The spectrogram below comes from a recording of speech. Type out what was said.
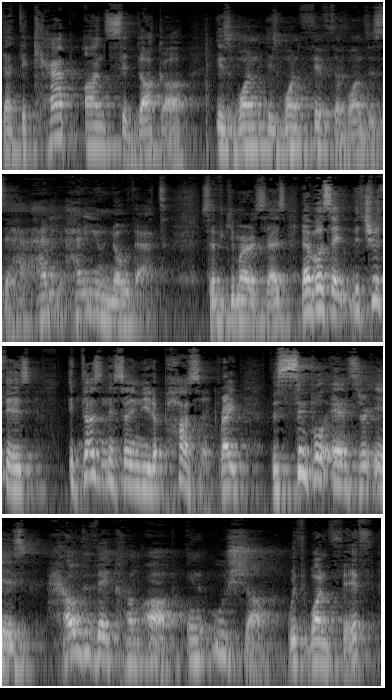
that the cap on tzedakah is one is one fifth of one's estate? How, how, do you, how do you know that? So the Gemara says. Rabbi say the truth is it doesn't necessarily need a pasuk, right? The simple answer is how did they come up in Usha with one fifth?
